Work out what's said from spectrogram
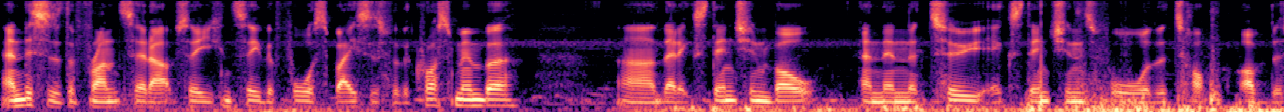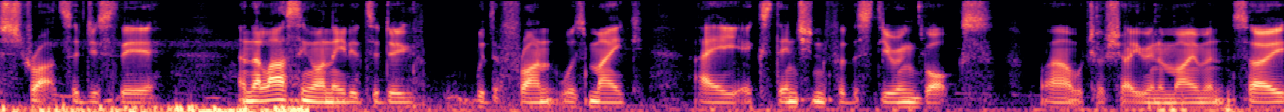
And this is the front setup, so you can see the four spaces for the cross member, uh, that extension bolt, and then the two extensions for the top of the struts are just there. And the last thing I needed to do with the front was make a extension for the steering box, uh, which I'll show you in a moment. So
